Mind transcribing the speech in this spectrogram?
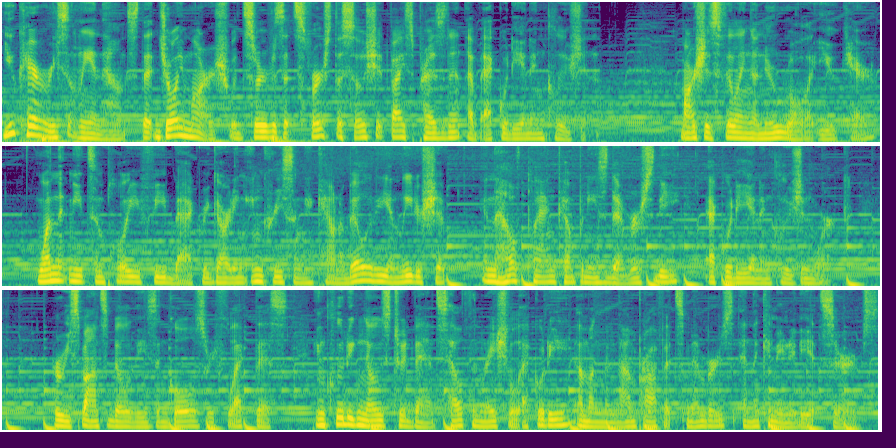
UCARE recently announced that Joy Marsh would serve as its first Associate Vice President of Equity and Inclusion. Marsh is filling a new role at UCARE, one that meets employee feedback regarding increasing accountability and leadership in the health plan company's diversity, equity, and inclusion work. Her responsibilities and goals reflect this, including those to advance health and racial equity among the nonprofit's members and the community it serves.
